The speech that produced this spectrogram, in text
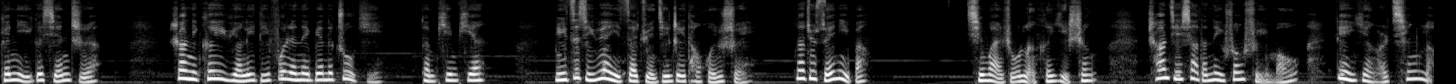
给你一个闲职，让你可以远离狄夫人那边的注意，但偏偏。你自己愿意再卷进这一趟浑水，那就随你吧。秦婉如冷哼一声，长睫下的那双水眸潋滟而清冷，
